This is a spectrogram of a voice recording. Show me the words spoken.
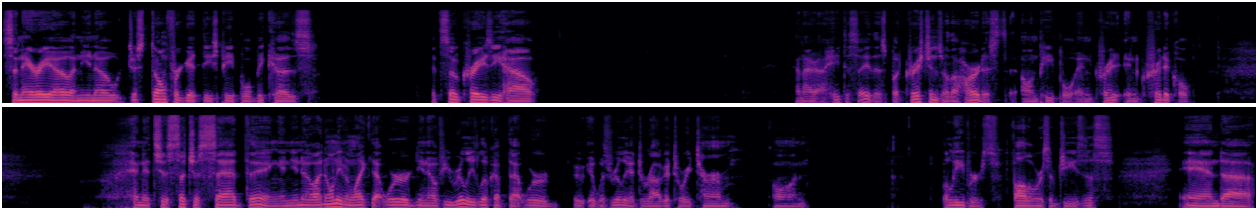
scenario, and you know, just don't forget these people because it's so crazy how. And I, I hate to say this, but Christians are the hardest on people and crit- and critical and it's just such a sad thing and you know i don't even like that word you know if you really look up that word it was really a derogatory term on believers, followers of Jesus. And uh,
